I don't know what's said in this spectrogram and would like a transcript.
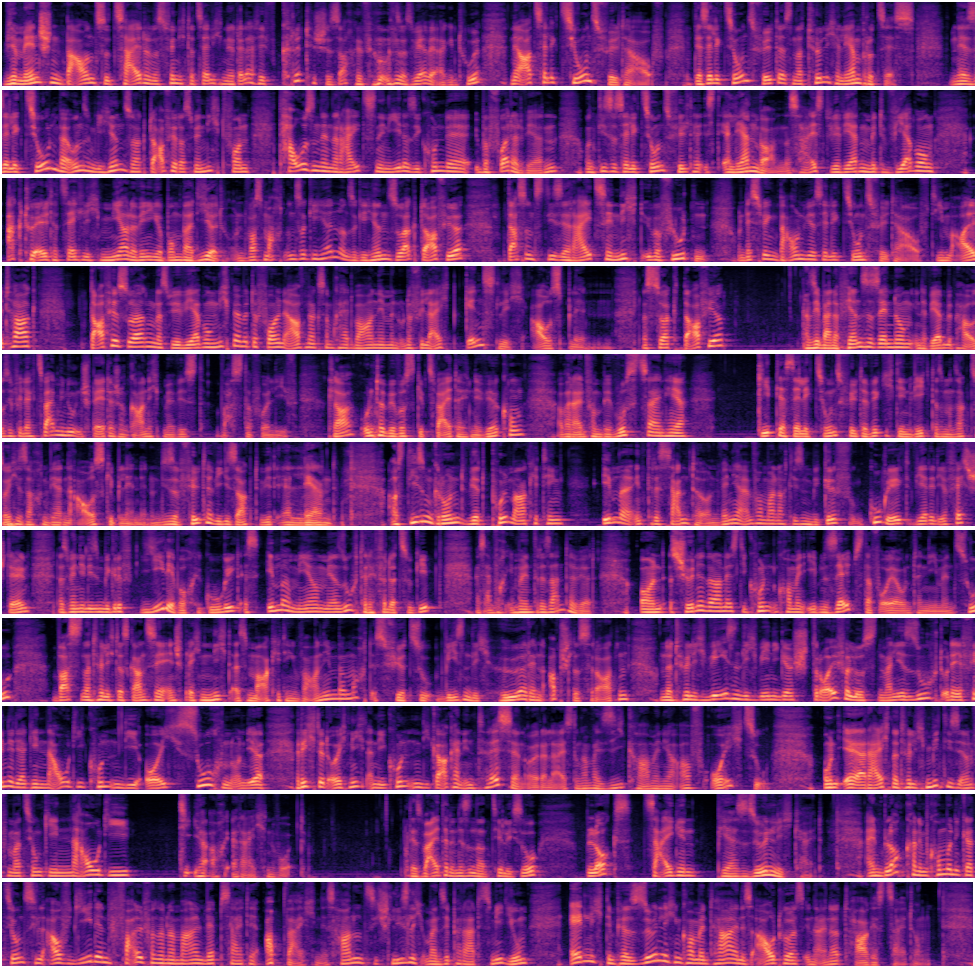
wir Menschen bauen zurzeit, und das finde ich tatsächlich eine relativ kritische Sache für uns als Werbeagentur, eine Art Selektionsfilter auf. Der Selektionsfilter ist natürlicher Lernprozess. Eine Selektion bei uns im Gehirn sorgt dafür, dass wir nicht von tausenden Reizen in jeder Sekunde überfordert werden. Und dieser Selektionsfilter ist erlernbar. Das heißt, wir werden mit Werbung aktuell tatsächlich mehr oder weniger bombardiert. Und was macht unser Gehirn? Unser Gehirn sorgt dafür, dass uns diese Reize nicht überfluten. Und deswegen bauen wir Selektionsfilter auf, die im Alltag dafür sorgen, dass wir Werbung nicht mehr mit der vollen Aufmerksamkeit wahrnehmen oder vielleicht gänzlich ausblenden. Das sorgt dafür, dass ihr bei einer Fernsehsendung in der Werbepause vielleicht zwei Minuten später schon gar nicht mehr wisst, was davor lief. Klar, unterbewusst gibt's weiterhin eine Wirkung, aber rein vom Bewusstsein her geht der Selektionsfilter wirklich den Weg, dass man sagt, solche Sachen werden ausgeblendet. Und dieser Filter, wie gesagt, wird erlernt. Aus diesem Grund wird Pull-Marketing immer interessanter. Und wenn ihr einfach mal nach diesem Begriff googelt, werdet ihr feststellen, dass wenn ihr diesen Begriff jede Woche googelt, es immer mehr und mehr Suchtreffer dazu gibt, weil es einfach immer interessanter wird. Und das Schöne daran ist, die Kunden kommen eben selbst auf euer Unternehmen zu, was natürlich das Ganze entsprechend nicht als Marketing wahrnehmbar macht. Es führt zu wesentlich höheren Abschlussraten und natürlich wesentlich weniger Streuverlusten, weil ihr sucht oder ihr findet ja genau die Kunden, die euch suchen und ihr richtet euch nicht an die Kunden, die gar kein Interesse an eurer Leistung haben, weil sie kamen ja auf euch zu. Und ihr erreicht natürlich mit dieser Information genau die, die ihr auch erreichen wollt. Des Weiteren ist es natürlich so, Blogs zeigen Persönlichkeit. Ein Blog kann im Kommunikationsziel auf jeden Fall von einer normalen Webseite abweichen. Es handelt sich schließlich um ein separates Medium, ähnlich dem persönlichen Kommentar eines Autors in einer Tageszeitung.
